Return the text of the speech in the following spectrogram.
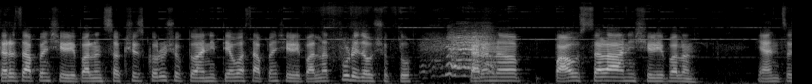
तरच आपण शेळीपालन सक्सेस करू शकतो आणि तेव्हाच आपण शेळीपालनात पुढे जाऊ शकतो. कारण पावसाळा आणि शेळीपालन यांचं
